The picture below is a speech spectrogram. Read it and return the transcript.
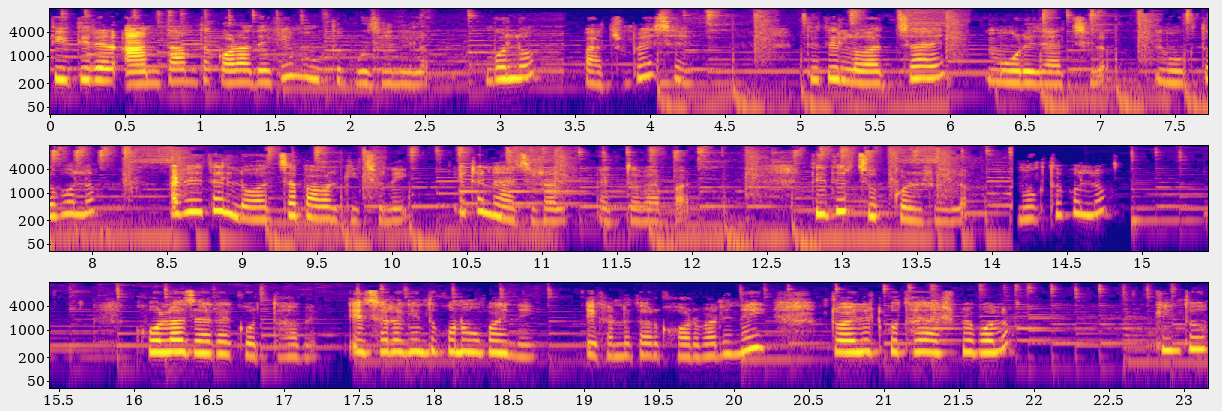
তিতিরের আমতা আমতা করা দেখে মুগ্ধ বুঝে নিল বলল, বাথরুম পেয়েছে তিতির লজ্জায় মরে যাচ্ছিল। মুগ্ধ বলল, আরে, এতে লজ্জা পাওয়ার কিছু নেই। এটা ন্যাচারাল একটা ব্যাপার। তিতির চুপ করে রইল। মুগ্ধ বলল, খোলা জায়গায় করতে হবে। এছাড়া কিন্তু কোনো উপায় নেই। এখানে তো আর ঘর বাড়ি নেই। টয়লেট কোথায় আসবে বলো? কিন্তু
